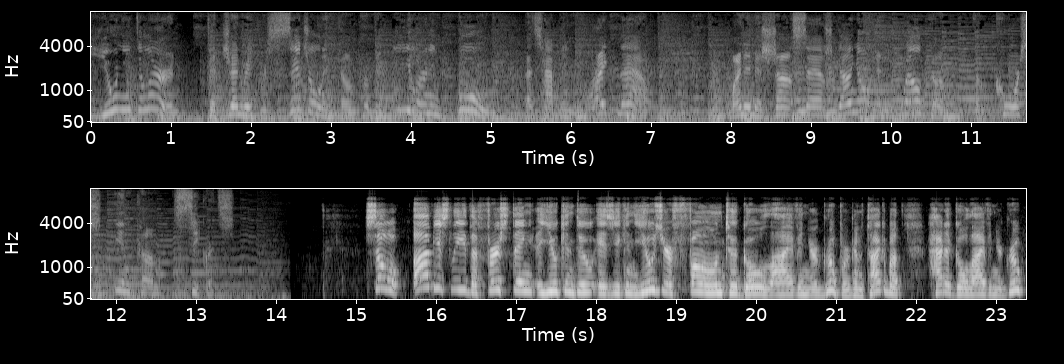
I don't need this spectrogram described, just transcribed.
you need to learn to generate residual income from the e-learning boom that's happening right now? My name is Jean-Serge Gagnon and welcome to Course Income Secrets so obviously the first thing you can do is you can use your phone to go live in your group. We're going to talk about how to go live in your group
